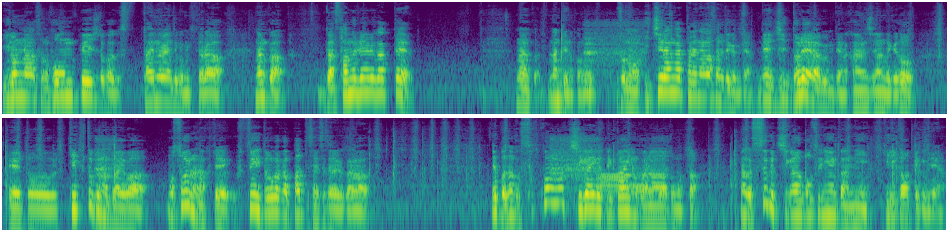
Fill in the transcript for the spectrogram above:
ういろんなそのホームページとかタイムラインとか見てたらなんかがサムネイルがあってなんかなんていうのかな、その一覧が垂れ流されていくみたいな。でじどれ選ぶみたいな感じなんだけどえっ、と TikTok の場合はもうそういうのなくて普通に動画がパッて再生されるからやっぱなんかそこの違いがでかいのかなと思った。なんかすぐ違う没入感に切り替わっていくみたいな。は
